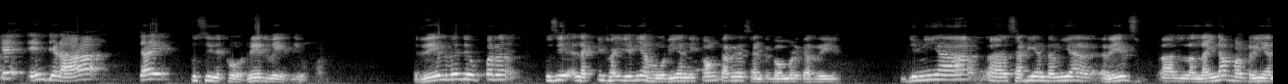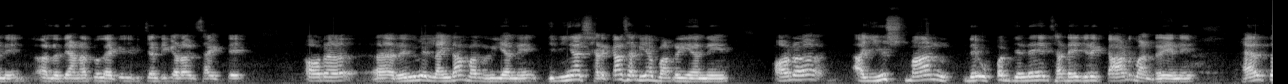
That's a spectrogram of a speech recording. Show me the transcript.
ਕਿ ਇਹ ਜਿਹੜਾ ਚਾਹੇ ਤੁਸੀਂ ਦੇਖੋ ਰੇਲਵੇ ਦੇ ਉੱਪਰ ਰੇਲਵੇ ਦੇ ਉੱਪਰ ਤੁਸੀਂ ਇਲੈਕਟ੍ਰੀਫਾਈ ਜਿਹੜੀਆਂ ਹੋ ਰਹੀਆਂ ਨੇ ਕੌਣ ਕਰ ਰਿਹਾ? ਸੈਂਟਰ ਗਵਰਨਮੈਂਟ ਕਰ ਰਹੀ ਹੈ। ਜਿੰਨੀਆਂ ਸਾਡੀਆਂ ਨਵੀਆਂ ਰੇਲਸ ਲਾਈਨਾਂ ਬਣ ਰਹੀਆਂ ਨੇ ਲੁਧਿਆਣਾ ਤੋਂ ਲੈ ਕੇ ਜਿਹੜੀ ਚੰਡੀਗੜ੍ਹ ਵਾਲੀ ਸਾਈਡ ਤੇ, ਔਰ ਰੇਲਵੇ ਲਾਈਨਾਂ ਬਣ ਰਹੀਆਂ ਨੇ, ਜਿੰਨੀਆਂ ਸੜਕਾਂ ਸਾਡੀਆਂ ਬਣ ਰਹੀਆਂ ਨੇ, ਔਰ ਆਯੁਸ਼ਮਾਨ ਦੇ ਉੱਪਰ ਜਿੰਨੇ ਸਾਡੇ ਜਿਹੜੇ ਕਾਰਡ ਬਣ ਰਹੇ ਨੇ, ਹੈਲਥ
